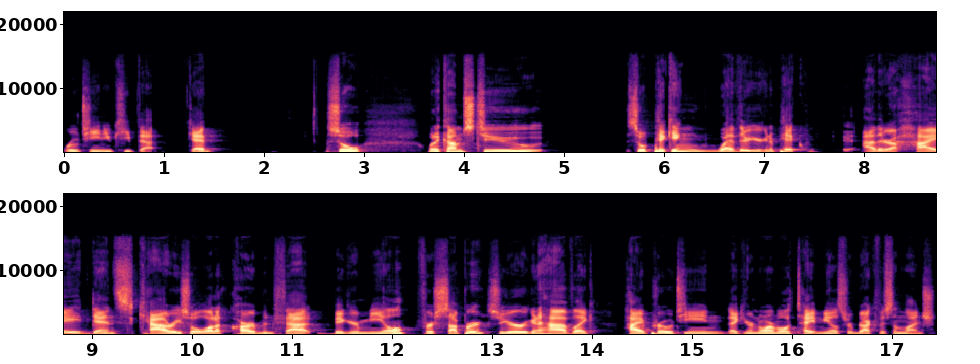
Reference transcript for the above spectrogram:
routine. You keep that. Okay. So when it comes to so picking whether you're going to pick either a high dense calorie, so a lot of carbon fat, bigger meal for supper. So you're gonna have like high protein, like your normal type meals for breakfast and lunch,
